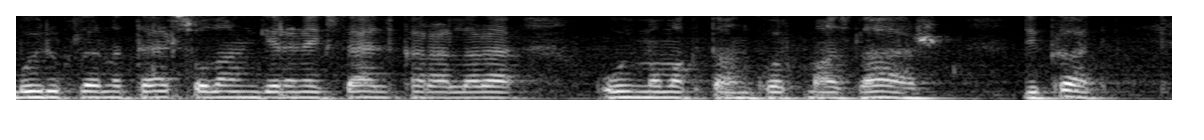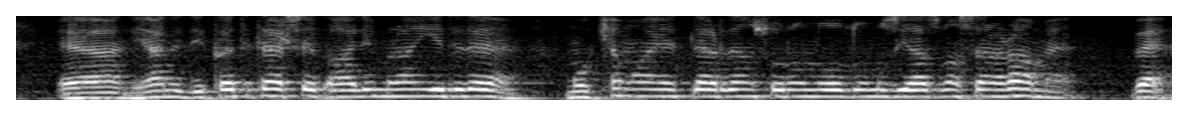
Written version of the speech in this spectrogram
buyruklarına ters olan geleneksel kararlara uymamaktan korkmazlar. Dikkat! Yani, yani dikkat edersek Ali İmran 7'de muhkem ayetlerden sorumlu olduğumuzu yazmasına rağmen ve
